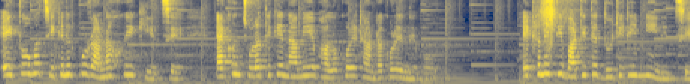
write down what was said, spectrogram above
এই তো আমার চিকেনের পুর রান্না হয়ে গিয়েছে। এখন চুলা থেকে নামিয়ে ভালো করে ঠান্ডা করে নেব। এখানে একটি বাটিতে দুইটি ডিম নিয়ে নিচ্ছি।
